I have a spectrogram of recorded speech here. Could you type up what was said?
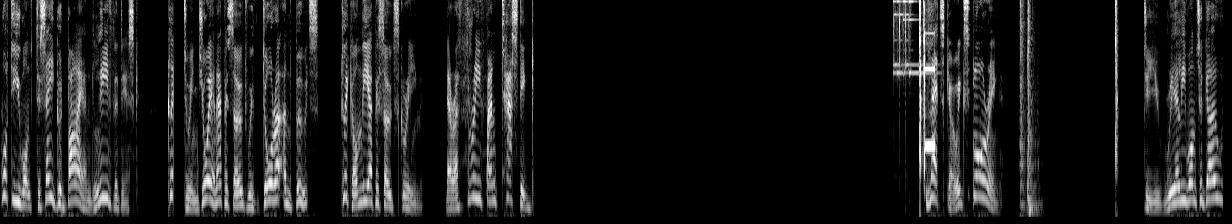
What do you want to say goodbye and leave the disc? Click to enjoy an episode with Dora and Boots. Click on the episode screen. There are three fantastic Let's go exploring. Do you really want to go?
